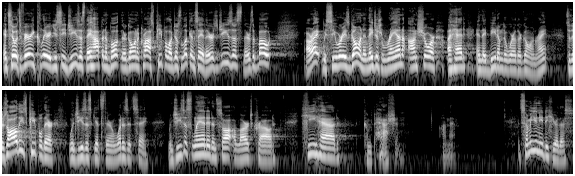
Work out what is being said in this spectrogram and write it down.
And so it's very clear. You see Jesus, they hop in a boat and they're going across. People are just looking and say, There's Jesus, there's a boat. All right, we see where he's going. And they just ran on shore ahead and they beat him to where they're going, right? So there's all these people there when Jesus gets there. And what does it say? When Jesus landed and saw a large crowd, he had compassion on them. And some of you need to hear this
